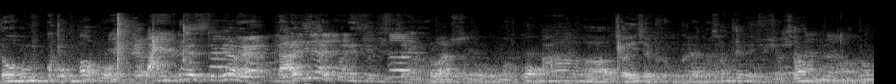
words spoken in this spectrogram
너무 고마워. 안 그랬으면 난리 날 뻔했어 진짜. 와줘서 너무 고맙고 아. 어, 저희 제품 그래도 선택해 주셔서 어, 너무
